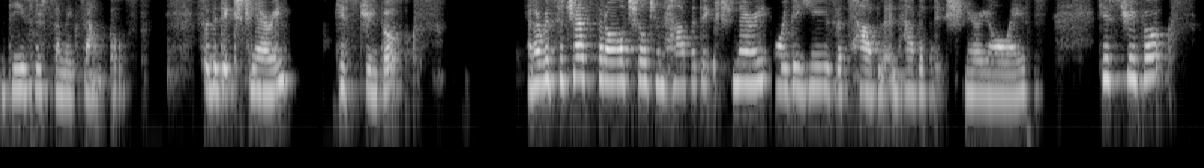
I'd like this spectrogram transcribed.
these are some examples. So the dictionary, history books, and I would suggest that all children have a dictionary or they use a tablet and have a dictionary always. History books,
